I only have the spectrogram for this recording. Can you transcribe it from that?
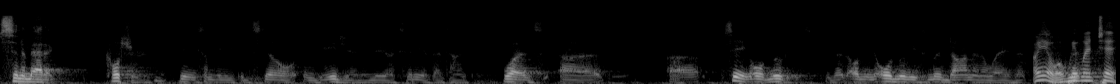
cinematic culture being something you could still engage in in New York City at that time was uh, uh, seeing old movies. That I mean, old movies lived on in a way that. Oh yeah, well we went to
